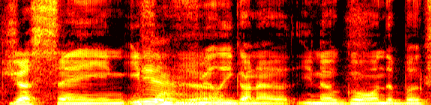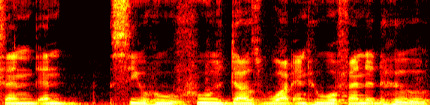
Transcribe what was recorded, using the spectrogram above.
just saying if Yeah. we're Yeah. really gonna you know go on the books and and see who who does what and who offended who.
